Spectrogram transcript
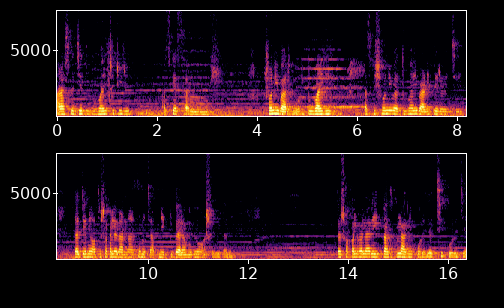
আর আজকে যেহেতু দুবাই ছুটির আজকে শনিবার দুবাই, আজকে শনিবার দুবাই বাড়িতে রয়েছে। তার জন্য অত সকালে রান্নার কোনো চাপ নেই, একটু বেলা হলেও অসুবিধা নেই। তা সকালবেলার এই কাজগুলো আগে করে যাচ্ছি, করে যে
